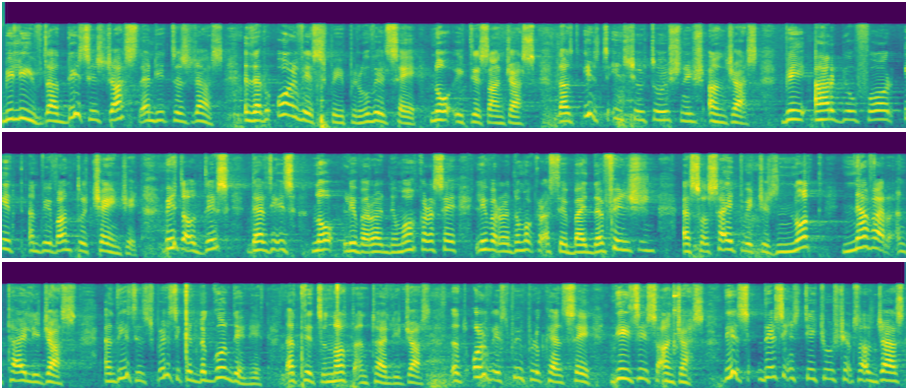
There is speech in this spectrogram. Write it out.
believe that this is just and it is just. And there are always people who will say, no, it is unjust, that its institution is unjust. We argue for it and we want to change it. Without this, there is no liberal democracy. Liberal democracy, by definition, a society which is not never entirely just. And this is basically the good in it, that it's not entirely just. That always people can say, this is unjust, this, these institutions are just,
